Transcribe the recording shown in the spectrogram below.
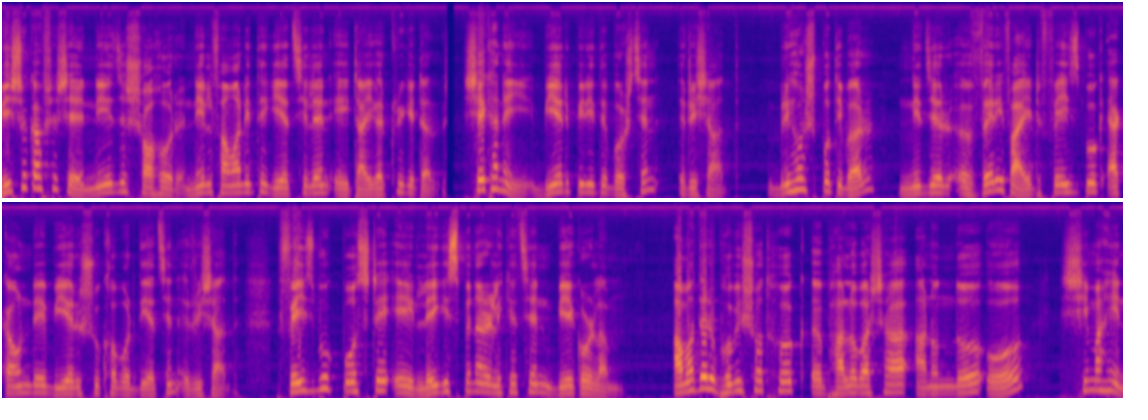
বিশ্বকাপ শেষে নিজ শহর নীলফামারীতে গিয়েছিলেন এই টাইগার ক্রিকেটার। সেখানেই বিয়ের পিড়িতে বসছেন রিশাদ। বৃহস্পতিবার নিজের ভেরিফাইড ফেসবুক অ্যাকাউন্টে বিয়ের সুখবর দিয়েছেন রিশাদ। ফেসবুক পোস্টে এই লেগ স্পিনার লিখেছেন, বিয়ে করলাম। আমাদের ভবিষ্যৎ হোক ভালোবাসা, আনন্দ ও সীমাহীন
